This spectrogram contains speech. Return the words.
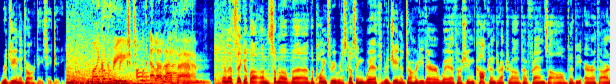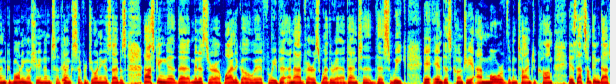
Regina Doherty, TD. Michael, Michael Reade on LMFM. Now let's take up uh, on some of uh, the points we were discussing with Regina Doherty there with Oisin Coughlan, Director of uh, Friends of the Earth Ireland. Good morning, Oisin, and uh, thanks uh, for joining us. I was asking uh, the Minister a while ago if we've an adverse weather event this week in this country and more of them in time to come. Is that something that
